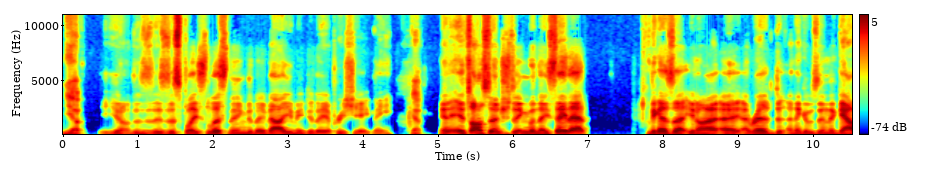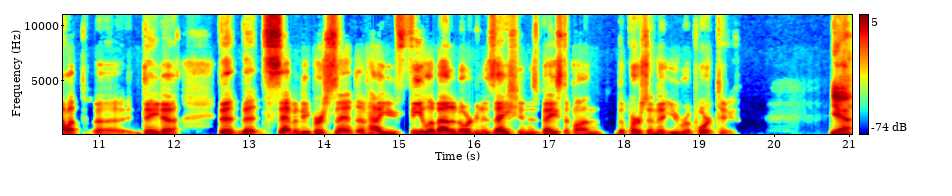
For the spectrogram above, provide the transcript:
Yep. you know, is, is this place listening? Do they value me? Do they appreciate me? Yep. And it's also interesting when they say that because uh, you know I, I read I think it was in the Gallup uh, data that that seventy percent of how you feel about an organization is based upon the person that you report to. Yeah.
